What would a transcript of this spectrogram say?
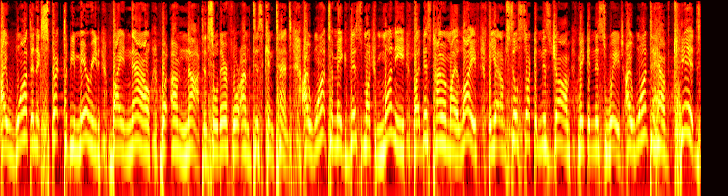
I want and expect to be married by now, but I'm not. And so therefore I'm discontent. I want to make this much money by this time of my life, but yet I'm still stuck in this job making this wage. I want to have kids.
